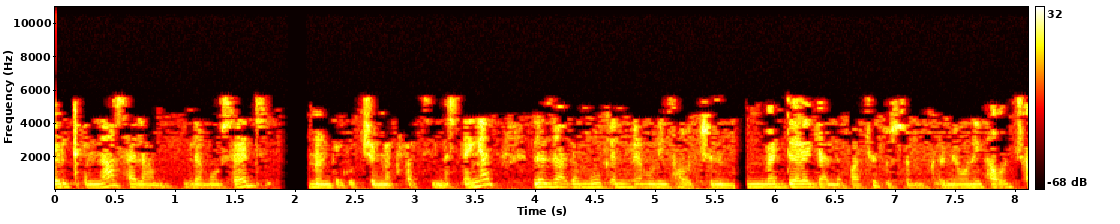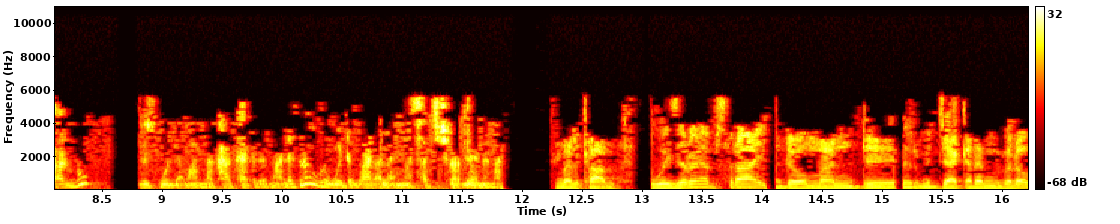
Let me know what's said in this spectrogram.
እርቅና ሰላም ለመውሰድ መንገዶችን መክፈት ይመስለኛል። ለዛ ደግሞ ቅድሚያ ሁኔታዎችን መደረግ ያለባቸው የተወሰኑ ቅድሚያ ሁኔታዎች አሉ። ህዝቡን ለማመካከል ማለት ነው። ወደ በኋላ ላይ ማንሳት ይችላለን። መልካም ወይዘሮ አብስራ እንደውም አንድ እርምጃ ቀደም ብለው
